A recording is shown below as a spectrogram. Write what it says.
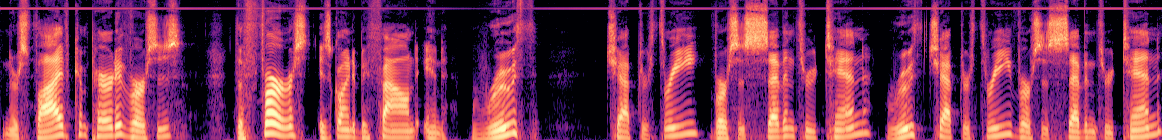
And there's five comparative verses. The first is going to be found in Ruth chapter 3, verses 7 through 10. Ruth chapter 3, verses 7 through 10.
